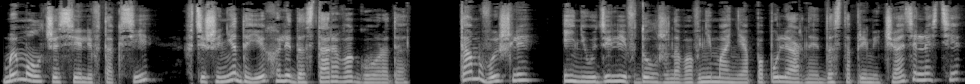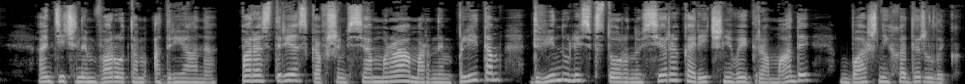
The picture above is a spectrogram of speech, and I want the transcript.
Мы молча сели в такси, в тишине доехали до старого города. Там вышли и, не уделив должного внимания популярной достопримечательности, античным воротам Адриана, по растрескавшимся мраморным плитам двинулись в сторону серо-коричневой громады башни Хадырлык.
